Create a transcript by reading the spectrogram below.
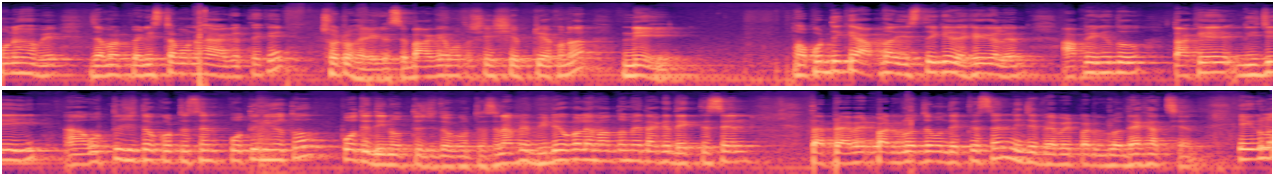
মনে হবে যে আমার পেনিসটা মনে হয় আগের থেকে ছোট হয়ে গেছে বা আগের মতো সেই শেপটি এখন আর নেই। অপরদিকে আপনার স্ত্রীকে রেখে গেলেন। আপনি কিন্তু তাকে নিজেই উত্তেজিত করতেছেন, প্রতিনিয়ত প্রতিদিন উত্তেজিত করতেছেন। আপনি ভিডিও কলের মাধ্যমে তাকে দেখতেছেন। তার প্রাইভেট পার্টগুলো যেমন দেখতেছেন, নিজের প্রাইভেট পার্টগুলো দেখাচ্ছেন। এগুলো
